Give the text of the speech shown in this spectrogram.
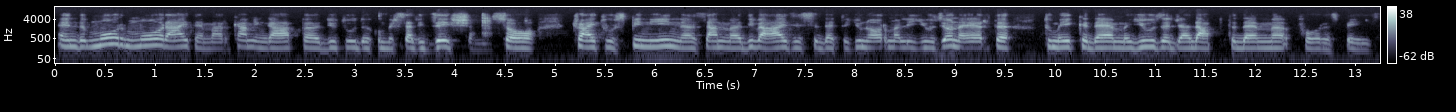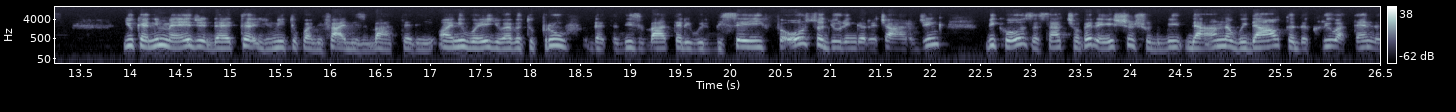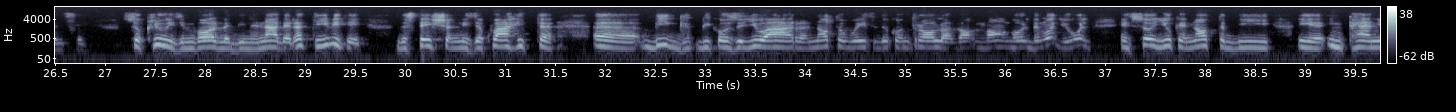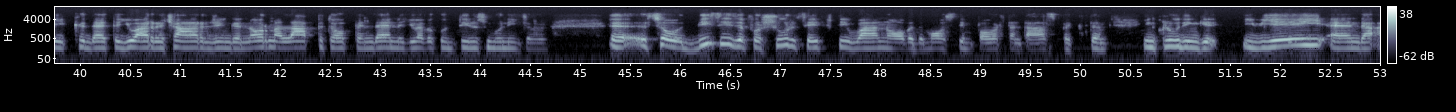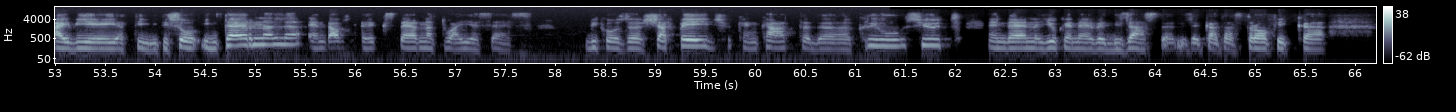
and more and more items are coming up uh, due to the commercialization. So try to spin in uh, some uh, devices that you normally use on Earth to make them usage, adapt them for space. You can imagine that you need to qualify this battery. Anyway, you have to prove that this battery will be safe also during recharging because such operation should be done without the crew attendance. So crew is involved in another activity. The station is quite uh, big because you are not always the controller among all the module. And so you cannot be uh, in panic that you are recharging a normal laptop and then you have a continuous monitor. Uh, so this is uh, for sure safety one of the most important aspects, including EVA and IVA activity, so internal and external to ISS, because sharp edge can cut the crew suit and then you can have a disaster, it's a catastrophic uh,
